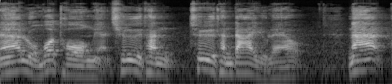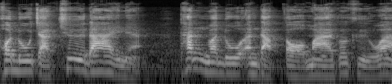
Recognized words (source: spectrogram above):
นะหลวงพ่อทองเนี่ยชื่อท่านชื่อท่านได้อยู่แล้ว นะพอดูจากชื่อได้เนี่ยท่านมาดูอันดับต่อมาก็คือว่า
